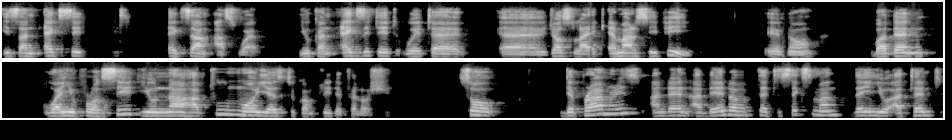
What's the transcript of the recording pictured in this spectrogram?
is an exit exam as well. You can exit it with uh, uh, just like MRCP, you know, but then when you proceed, you now have two more years to complete the fellowship. So the primaries, and then at the end of 36 months, then you attempt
